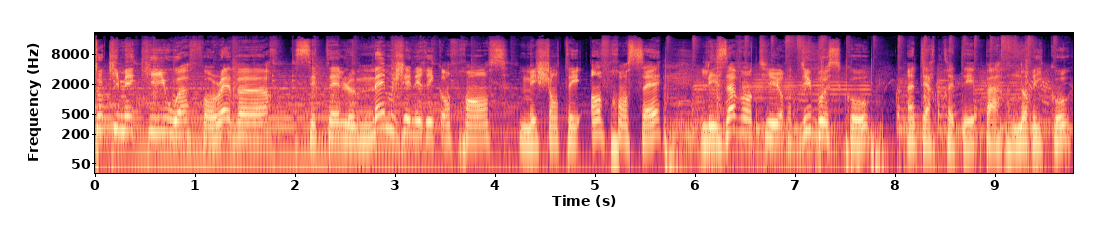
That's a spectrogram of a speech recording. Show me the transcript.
Tokimeki wa Forever, c'était le même générique en France, mais chanté en français, Les Aventures du Bosco, interprété par Noriko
